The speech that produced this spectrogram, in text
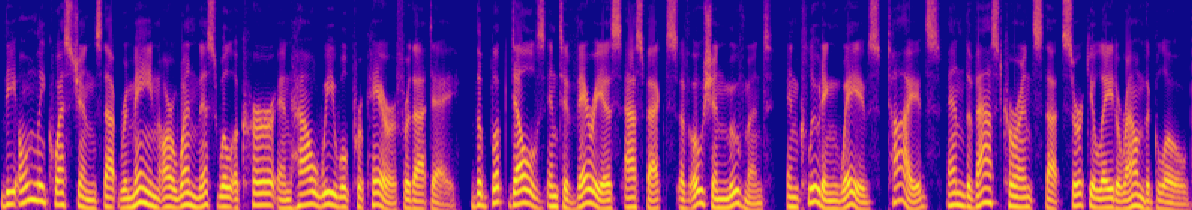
The only questions that remain are when this will occur and how we will prepare for that day. The book delves into various aspects of ocean movement, including waves, tides, and the vast currents that circulate around the globe.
